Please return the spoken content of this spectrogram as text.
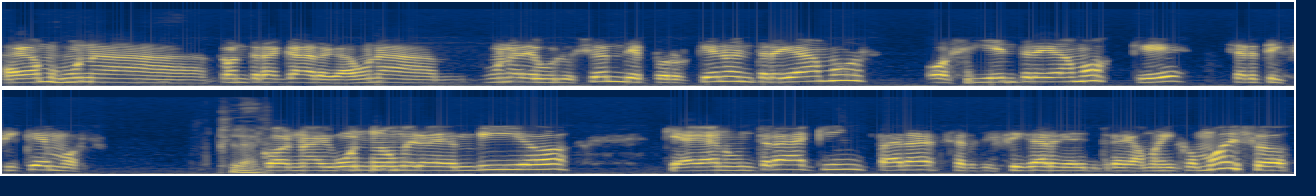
hagamos una contracarga, una, una devolución de por qué no entregamos o si entregamos que certifiquemos con algún número de envío, que hagan un tracking para certificar que entregamos. Y como eso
